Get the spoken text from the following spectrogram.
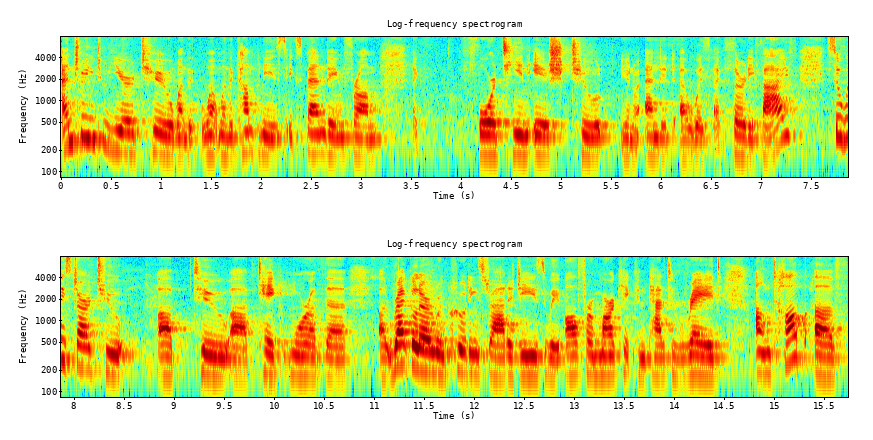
entering into year two, when the, when, when the company is expanding from like 14-ish to you know ended uh, with like 35. So we start to uh, to uh, take more of the uh, regular recruiting strategies. We offer market competitive rate on top of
